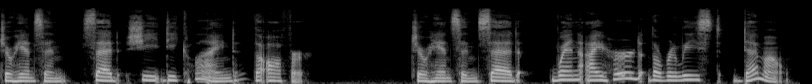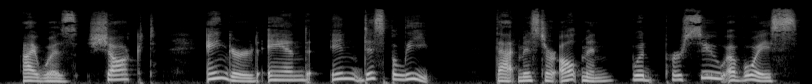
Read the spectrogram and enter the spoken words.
Johansson said she declined the offer. Johansson said, When I heard the released demo, I was shocked, angered, and in disbelief that Mr. Altman would pursue a voice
